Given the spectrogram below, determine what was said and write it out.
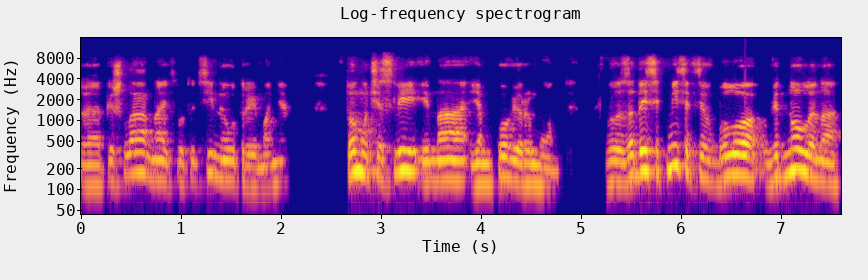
е, пішла на експлуатаційне утримання, в тому числі і на ямкові ремонти. За 10 місяців було відновлено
